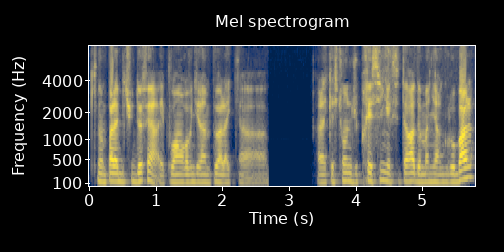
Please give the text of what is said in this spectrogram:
qui n'ont pas l'habitude de faire. Et pour en revenir un peu à la, la question du pressing, etc., de manière globale,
